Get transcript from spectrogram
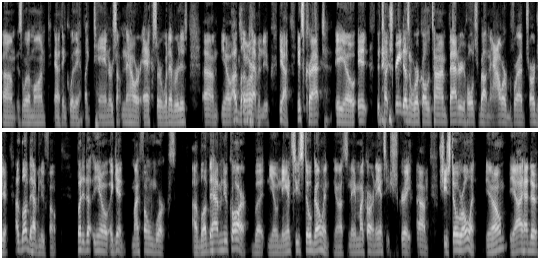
um, is what I'm on. And I think where they have like 10 or something now or X or whatever it is. Um, you know, I'd love to have a new, yeah, it's cracked. You know, it, the touchscreen doesn't work all the time. Battery holds for about an hour before I have to charge it. I'd love to have a new phone. But, it, you know, again, my phone works. I'd love to have a new car, but you know, Nancy's still going. You know, that's the name of my car, Nancy. She's great. Um, she's still rolling. You know, yeah, I had to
